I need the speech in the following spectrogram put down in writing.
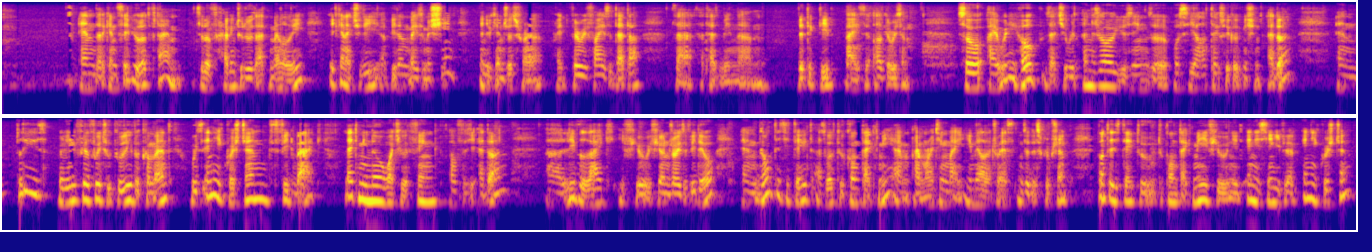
and uh, can save you a lot of time. Instead of having to do that manually, it can actually uh, be done by the machine, and you can just uh, right, verify the data that, that has been um, detected by the algorithm. So I really hope that you will enjoy using the OCR text recognition add-on, and please really feel free to, to leave a comment with any question, feedback, let me know what you think of the add-on, uh, leave a like if you if you enjoyed the video. And don't hesitate as well to contact me. I'm, I'm writing my email address in the description. Don't hesitate to, to contact me if you need anything if you have any question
